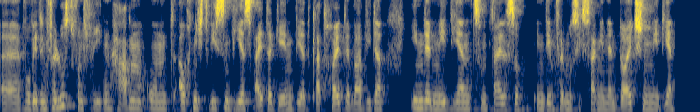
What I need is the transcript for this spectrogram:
äh, wo wir den Verlust von Frieden haben und auch nicht wissen, wie es weitergehen wird. Gerade heute war wieder in den Medien, zum Teil, also in dem Fall muss ich sagen, in den deutschen Medien,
